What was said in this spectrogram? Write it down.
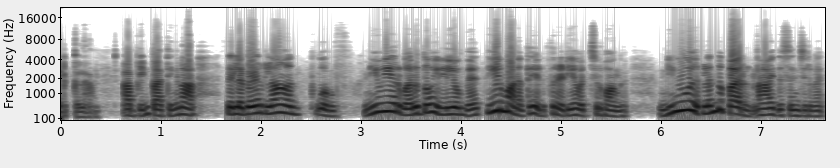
எடுக்கலாம்? அப்படின்னு பாத்தீங்கன்னா சில பேர்லாம் நியூ இயர் வருதோ இல்லையோங்க? தீர்மானத்தை எடுத்து ரெடியா வச்சிருவாங்க. நியூ இயர்லேருந்து பாரு நான் இதை செஞ்சிருவேன்.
